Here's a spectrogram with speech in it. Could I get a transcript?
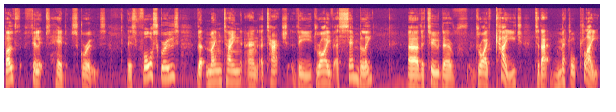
both Phillips head screws. There's four screws that maintain and attach the drive assembly, uh, the two the drive cage to that metal plate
